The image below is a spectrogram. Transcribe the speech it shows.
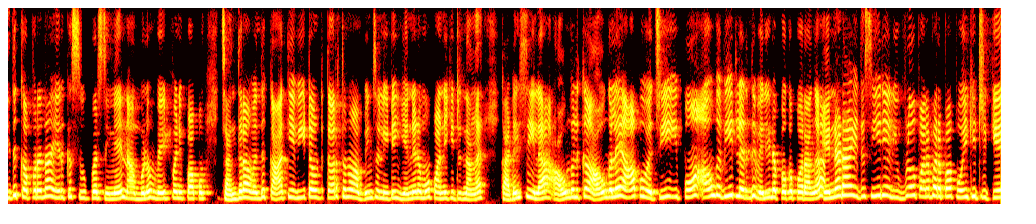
இதுக்கப்புறம் தான் இருக்கு சூப்பர் சீனே நம்மளும் வெயிட் பண்ணி பார்ப்போம். சந்திரா வந்து காத்திய வீட்டை விட்டு துரத்தணும் அப்படின்னு சொல்லிட்டு என்னென்னமோ பண்ணிக்கிட்டு இருந்தாங்க. கடைசியில அவங்களுக்கு அவங்களே ஆப்பு வச்சு இப்போ அவங்க வீட்ல இருந்து வெளியில போக போறாங்க. என்னடா இது சீரியல் இவ்ளோ பரபரப்பா போய்கிட்டு இருக்கே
